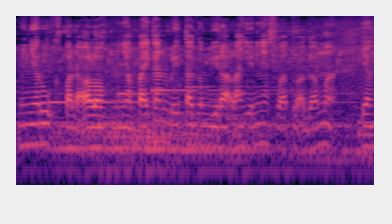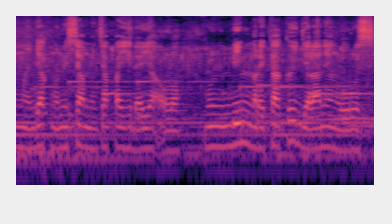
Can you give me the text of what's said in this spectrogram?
menyeru kepada Allah, menyampaikan berita gembira lahirnya suatu agama yang mengajak manusia mencapai hidayah Allah, membimbing mereka ke jalan yang lurus.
